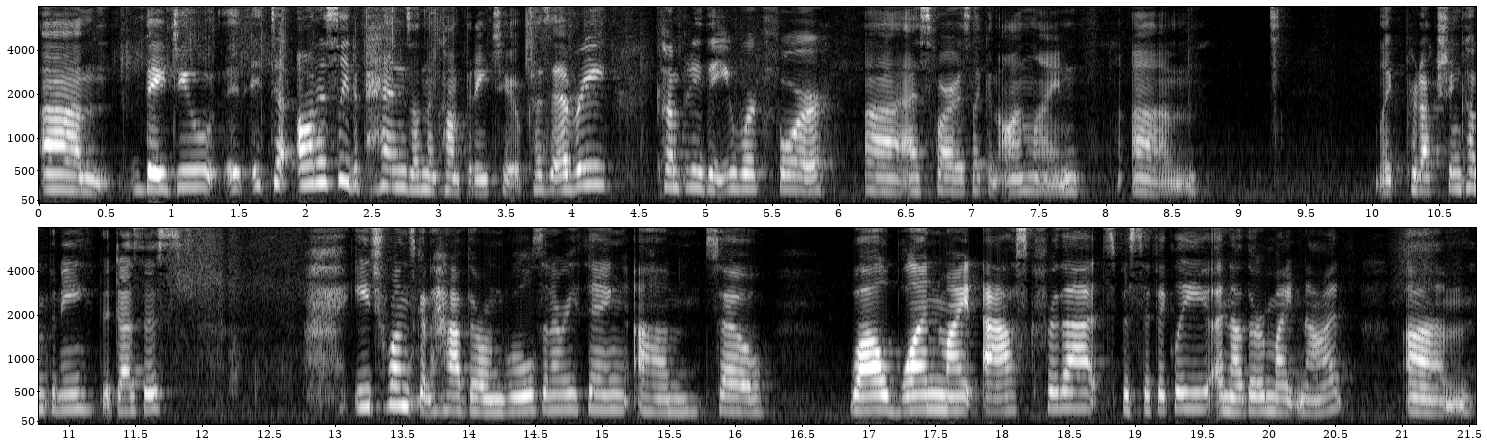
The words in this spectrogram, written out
um, they do, it, it honestly depends on the company too, because every company that you work for, uh, as far as like an online, um, like production company that does this, each one's going to have their own rules and everything. Um, so while one might ask for that specifically, another might not. Um,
